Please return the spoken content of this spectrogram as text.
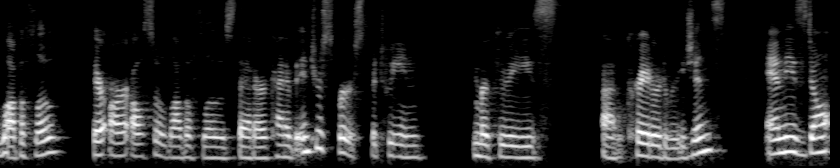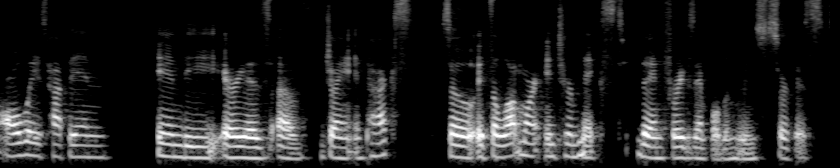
lava flow, there are also lava flows that are kind of interspersed between Mercury's um, cratered regions. And these don't always happen in the areas of giant impacts. So it's a lot more intermixed than, for example, the moon's surface.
